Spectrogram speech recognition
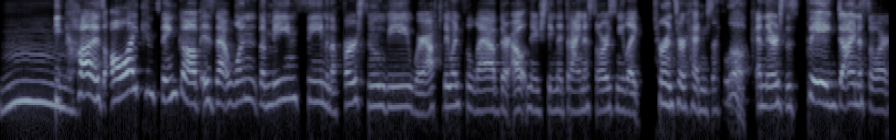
Mm. Because all I can think of is that one, the main scene in the first movie where after they went to the lab, they're out and they're seeing the dinosaurs, and he like turns her head and he's like, Look, and there's this big dinosaur,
